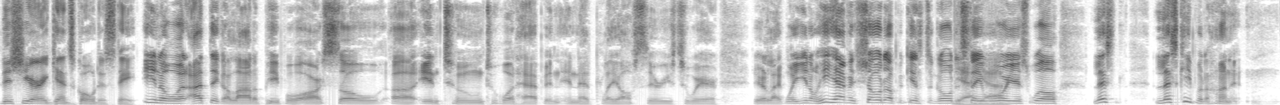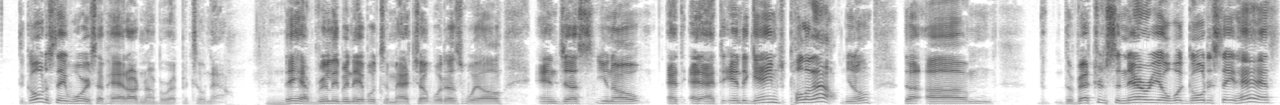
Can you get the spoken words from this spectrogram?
this year against Golden State. You know what? I think a lot of people are so uh, in tune to what happened in that playoff series to where they're like, well, you know, he haven't showed up against the Golden Yeah, State. Warriors. Well, let's let's keep it hundred. The Golden State Warriors have had our number up until now. They have really been able to match up with us well, and just you know, at at the end of games, pull it out. You know, the um the, veteran scenario what Golden State has.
